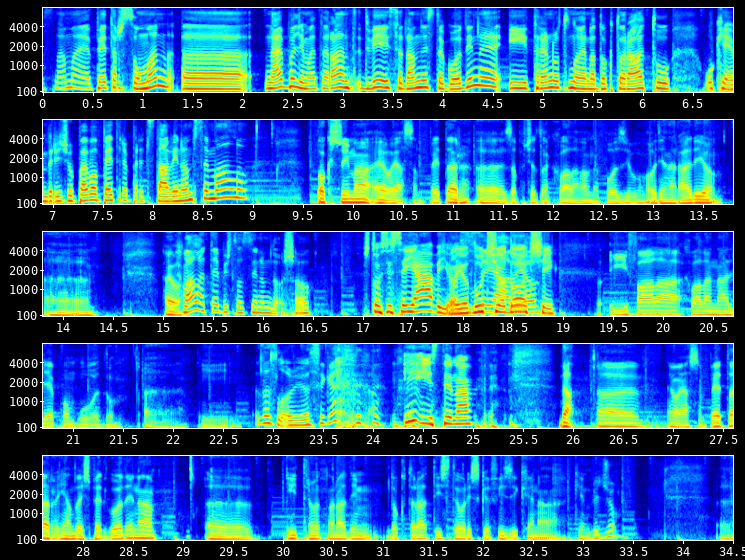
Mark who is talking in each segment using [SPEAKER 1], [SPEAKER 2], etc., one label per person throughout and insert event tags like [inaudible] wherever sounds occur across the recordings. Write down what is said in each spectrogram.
[SPEAKER 1] Evo, s nama je Petar Suman, uh, najbolji materant 2017. godine i trenutno je na doktoratu u Cambridgeu. Pa evo, Petre, predstavi nam se malo.
[SPEAKER 2] Bok svima, evo ja sam Petar, uh, za početak hvala vam na pozivu ovdje na radio. Uh, evo.
[SPEAKER 1] Hvala tebi što si nam došao.
[SPEAKER 3] Što si se javio
[SPEAKER 1] Što
[SPEAKER 3] i odlučio
[SPEAKER 1] javio.
[SPEAKER 3] doći.
[SPEAKER 2] I hvala, hvala na lijepom uvodu. Uh, i,
[SPEAKER 1] Zaslužio si ga. [laughs]
[SPEAKER 3] I istina. [laughs]
[SPEAKER 2] Da, uh, evo ja sam Petar, imam 25 godina uh, i trenutno radim doktorat iz teorijske fizike na Cambridgeu. Uh,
